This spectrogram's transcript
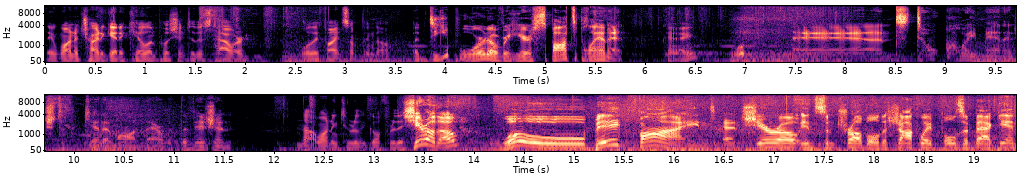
They want to try to get a kill and push into this tower. Will they find something though? A deep ward over here spots Planet Okay. Whoop. and don't quite manage to get him on there with the vision. Not wanting to really go for this. Shiro though. Whoa, big find. And Shiro in some trouble. The shockwave pulls him back in.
